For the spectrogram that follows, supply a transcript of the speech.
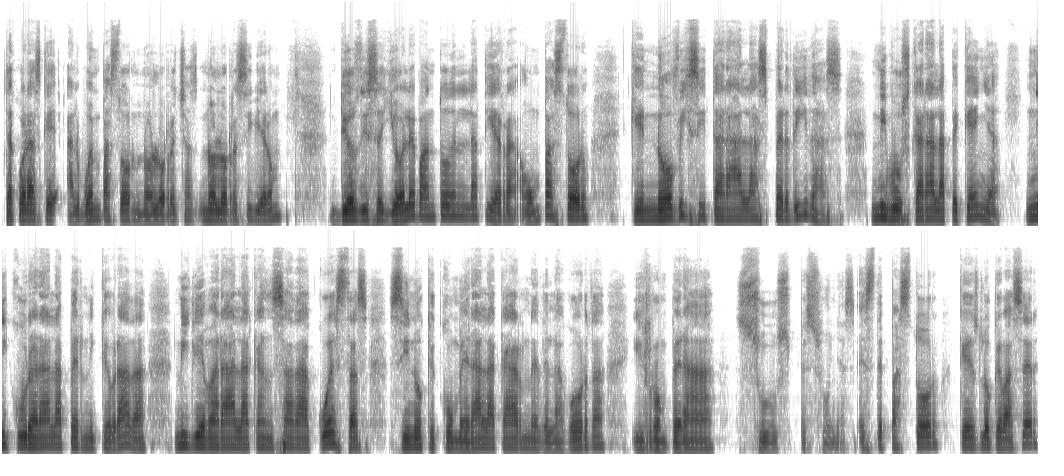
¿Te acuerdas que al buen pastor no lo, no lo recibieron? Dios dice, yo levanto en la tierra a un pastor que no visitará a las perdidas, ni buscará a la pequeña, ni curará a la perniquebrada, ni llevará a la cansada a cuestas, sino que comerá la carne de la gorda y romperá sus pezuñas. Este pastor, ¿qué es lo que va a hacer?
